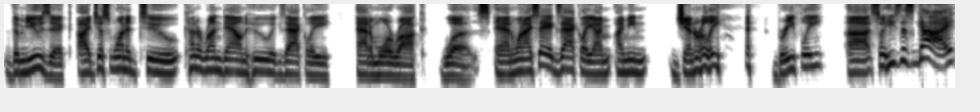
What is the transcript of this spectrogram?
the music, I just wanted to kind of run down who exactly Adam Warrock was. And when I say exactly, I'm I mean generally, briefly. Uh, so he's this guy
